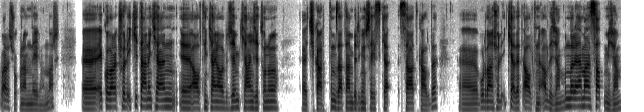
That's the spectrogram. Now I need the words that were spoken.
var. Çok önemli değil onlar. Ee, ek olarak şöyle iki tane kain, e, altın kain alabileceğim kain jetonu e, çıkarttım. Zaten bir gün 8 ka- saat kaldı. Ee, buradan şöyle iki adet altını alacağım. Bunları hemen satmayacağım.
